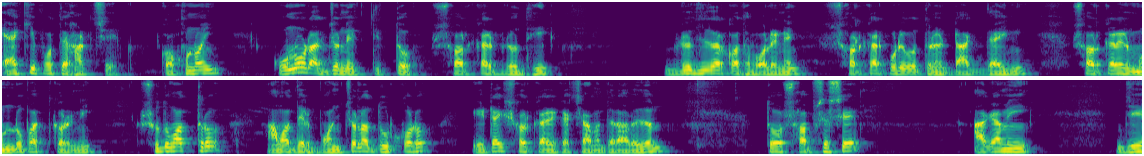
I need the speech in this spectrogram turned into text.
একই পথে হাঁটছে। কখনোই কোনো রাজ্য নেতৃত্ব সরকার বিরোধী, বিরোধিতার কথা বলে নেই। সরকার পরিবর্তনের ডাক দেয়নি, সরকারের মুন্ডপাত করেনি। শুধুমাত্র আমাদের বঞ্চনা দূর করো, এটাই সরকারের কাছে আমাদের আবেদন। তো সবশেষে আগামী যে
